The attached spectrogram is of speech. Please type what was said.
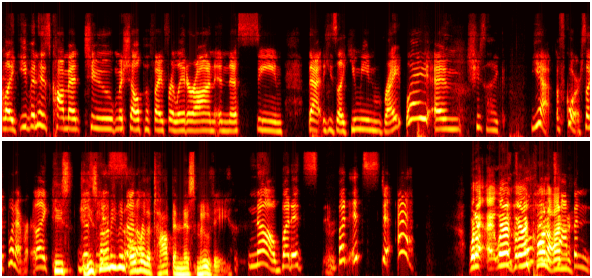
Like even his comment to Michelle Pfeiffer later on in this scene that he's like, "You mean right way?" and she's like, "Yeah, of course." Like whatever. Like He's Just he's not even subtle- over the top in this movie. no, but it's but it's eh, What I what, I, what i've caught on and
